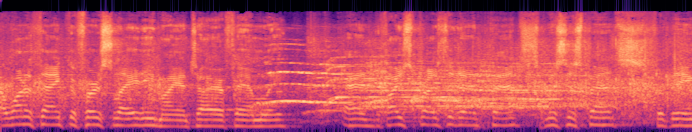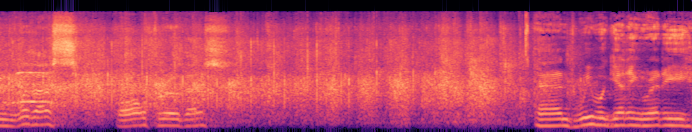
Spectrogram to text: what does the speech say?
I want to thank the First Lady, my entire family, and Vice President Pence, Mrs. Pence, for being with us all through this. And we were getting ready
